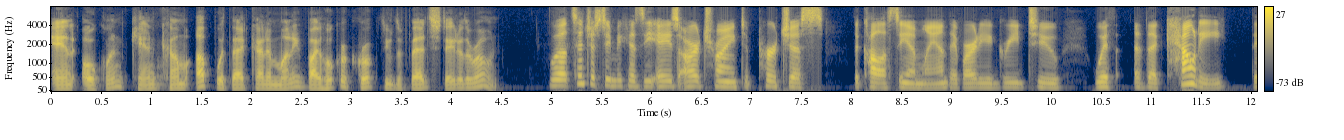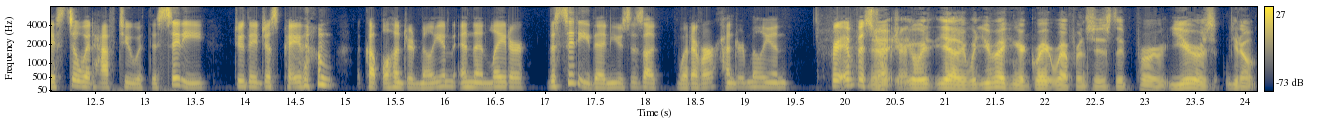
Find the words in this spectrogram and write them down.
and Oakland can come up with that kind of money by hook or crook through the Fed, state or their own. Well, it's interesting because the A's are trying to purchase the Coliseum land. They've already agreed to with the county. They still would have to with the city. Do they just pay them a couple hundred million and then later the city then uses a whatever hundred million for infrastructure. Yeah, yeah, what you're making a great reference is that for years, you know,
